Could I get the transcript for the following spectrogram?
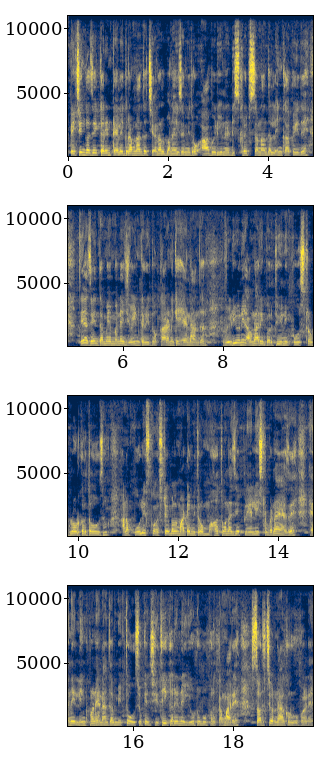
ટીચિંગ અજય કરીને ટેલિગ્રામના અંદર ચેનલ બનાવી છે મિત્રો. આ વિડીયોને ડિસ્ક્રિપ્શનના અંદર લિંક આપી દે. ત્યાં જઈને તમે મને જોઈન કરી દો. કારણ કે એના અંદર વિડીયોની આવનારી ભરતીઓની પોસ્ટ અપલોડ કરતો હોઉં છું. અને પોલીસ કોન્સ્ટેબલ માટે મિત્રો મહત્ત્વના જે પ્લેલિસ્ટ બનાવ્યા છે, એની લિંક પણ એના અંદર મૂકતો હોઉં છું કે જેથી કરીને યુટ્યુબ ઉપર તમારે સર્ચ ના કરવું પડે.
